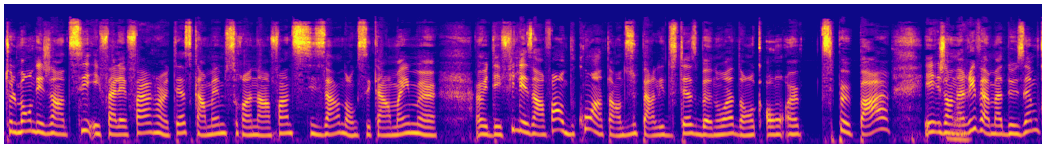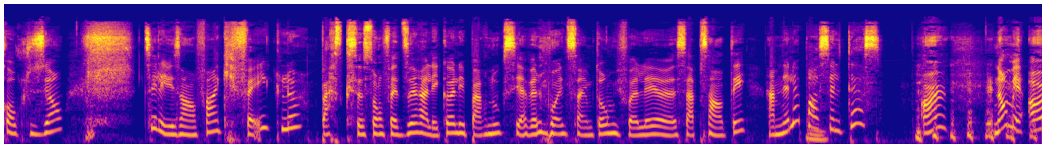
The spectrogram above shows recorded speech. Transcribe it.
Tout le monde est gentil. Il fallait faire un test quand même sur un enfant de 6 ans. Donc, c'est quand même euh, un défi. Les enfants ont beaucoup entendu parler du test Benoît, donc ont un petit peu peur. Et j'en arrive à ma deuxième conclusion. Tu sais, les enfants qui fake, là, parce qu'ils se sont fait dire à l'école et par nous que s'il y avait le moins de symptômes, il fallait euh, s'absenter. Amenez-les passer le test. Un, non, mais un,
